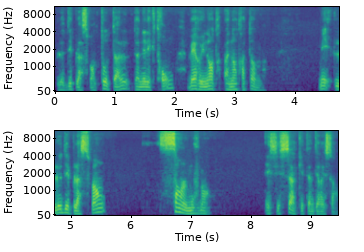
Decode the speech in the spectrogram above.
le déplacement total d'un électron vers un autre atome. Mais le déplacement sans le mouvement. Et c'est ça qui est intéressant.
